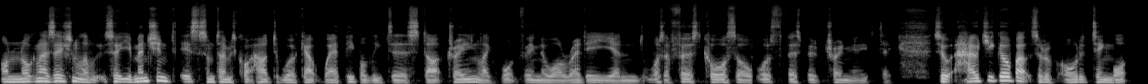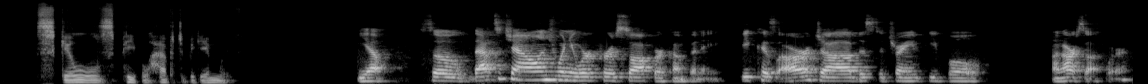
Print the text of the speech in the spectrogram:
on an organizational level. So you mentioned it's sometimes quite hard to work out where people need to start training, like what they know already, and what's the first course or what's the first bit of training they need to take. So how do you go about sort of auditing what skills people have to begin with? Yeah. So that's a challenge when you work for a software company because our job is to train people on our software.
